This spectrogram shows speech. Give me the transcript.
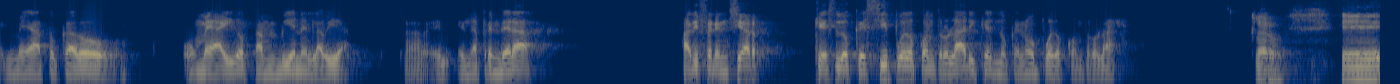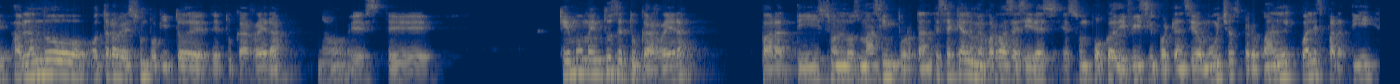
eh, me ha tocado o me ha ido tan bien en la vida. el, aprender a, diferenciar qué es lo que sí puedo controlar y qué es lo que no puedo controlar. Claro. Eh, hablando otra vez un poquito de, tu carrera, ¿no? Este, ¿qué momentos de tu carrera para ti son los más importantes? Sé que a lo mejor vas a decir es, es un poco difícil porque han sido muchos, pero ¿cuáles para ti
